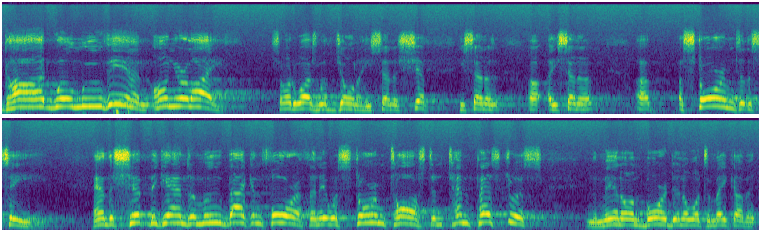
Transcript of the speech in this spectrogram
God will move in on your life. So it was with Jonah. He sent a ship. He sent a, uh, he sent a, a, a storm to the sea. And the ship began to move back and forth, and it was storm tossed and tempestuous. And the men on board didn't know what to make of it.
